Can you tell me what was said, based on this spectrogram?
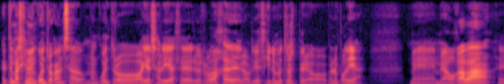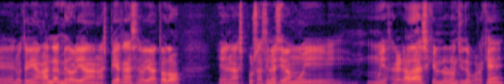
El tema es que me encuentro cansado, me encuentro, ayer salí a hacer el rodaje de los 10 kilómetros, pero, no podía. Me, ahogaba, no tenía ganas, me dolían las piernas, me dolía todo, las pulsaciones iban muy, muy aceleradas, que no, no, entiendo por qué.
